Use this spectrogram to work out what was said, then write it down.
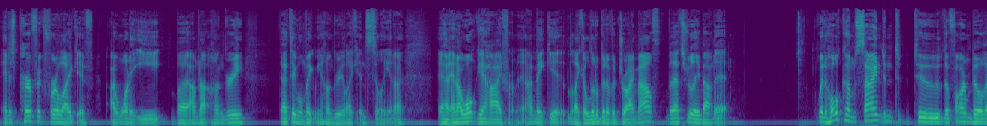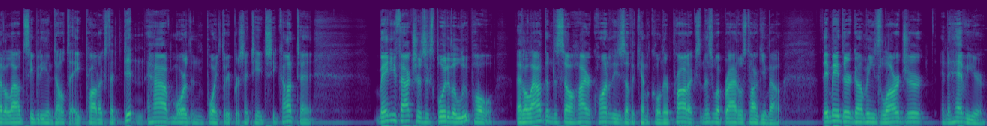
and it's perfect for like if I want to eat but I'm not hungry, that thing will make me hungry like instantly, and I and I won't get high from it. I may get like a little bit of a dry mouth, but that's really about it when Holcomb signed into the farm bill that allowed CBD and Delta 8 products that didn't have more than 0.3% THC content, manufacturers exploited a loophole that allowed them to sell higher quantities of the chemical in their products. And this is what Brad was talking about. They made their gummies larger and heavier.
